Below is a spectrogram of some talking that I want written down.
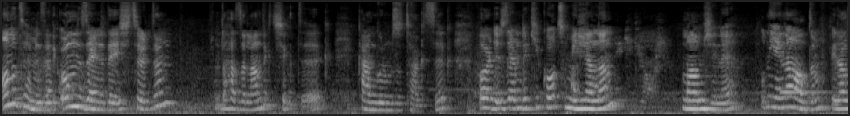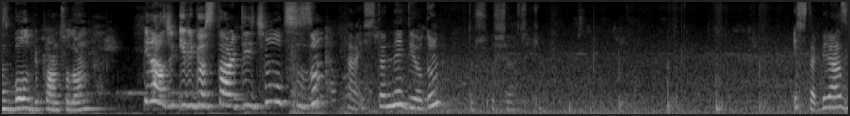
Onu temizledik. Onun üzerine değiştirdim. Şimdi hazırlandık çıktık. Kangurumuzu taktık. Bu arada üzerimdeki kot Milya'nın mamjini. Bunu yeni aldım. Biraz bol bir pantolon. Birazcık iri gösterdiği için mutsuzum. Ha işte ne diyordum? Dur şu ışığı çekeyim. İşte biraz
